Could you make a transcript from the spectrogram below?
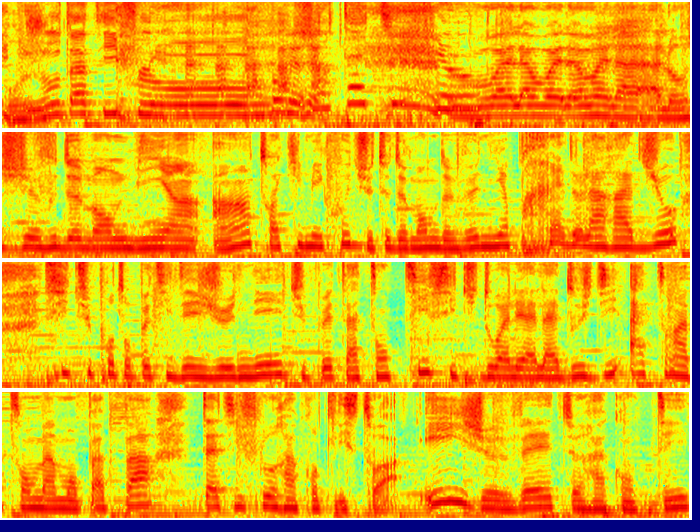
Bonjour Tati Flo. Bonjour Tati Flo. Voilà, voilà, voilà. Alors, je vous demande bien, hein, toi qui m'écoutes, je te demande de venir près de la radio. Si tu prends ton petit déjeuner, tu peux être attentif. Si tu dois aller à la douche, dis attends, attends, maman, papa. Tati Flo raconte l'histoire. Et je vais te raconter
